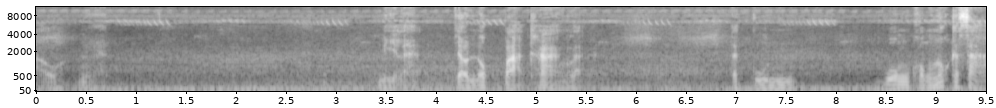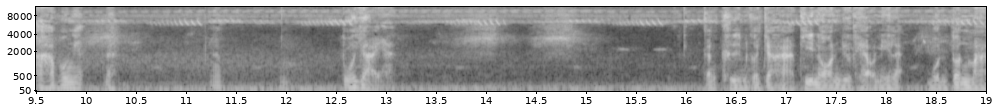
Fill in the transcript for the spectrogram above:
าวๆนี่ฮะ นี่แหละฮะเจ้านกปากห่างละตระกูลวงของนกกระสาครับพวกนี้นะตัวใหญ่ฮะกลางคืนก็จะหาที่นอนอยู่แถวนี้แหละ บนต้นไม้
